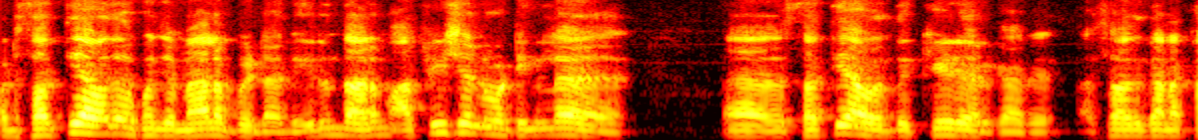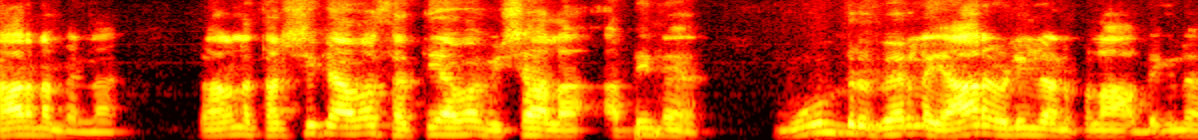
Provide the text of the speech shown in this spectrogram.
பட் சத்யா வந்து கொஞ்சம் மேல போயிட்டாரு. இருந்தாலும் அபிஷியல் ஓட்டிங்ல சத்யா வந்து கீழே இருக்காரு. ஸோ அதுக்கான காரணம் என்ன? அதனால தர்ஷிகாவா, சத்யாவா, விஷாலா அப்படின்னு மூன்று பேர்ல யாரை வெளியில அனுப்பலாம் அப்படின்னு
